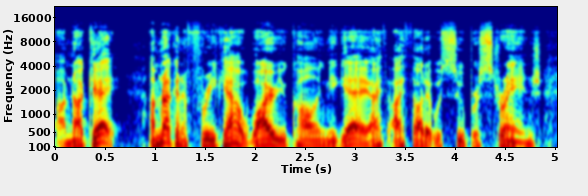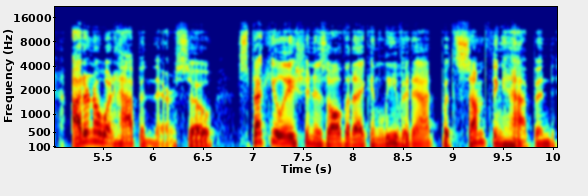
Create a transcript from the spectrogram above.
I'm not gay. I'm not going to freak out. Why are you calling me gay? I, I thought it was super strange. I don't know what happened there. So speculation is all that I can leave it at, but something happened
